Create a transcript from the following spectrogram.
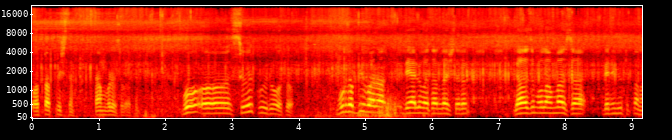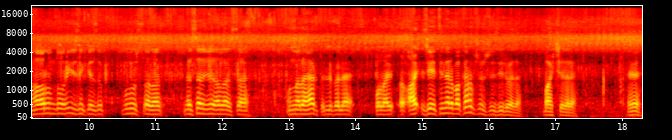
otlatmıştım. Tam burası bakın. Bu e, sığır kuyruğu otu. Burada bir var değerli vatandaşlarım. Lazım olan varsa beni YouTube'dan Harun Doğru İznik yazıp bulursalar, mesaj alırsa onlara her türlü böyle kolay... Ay, zeytinlere bakar mısınız siz zirveden? Bahçelere. Evet.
